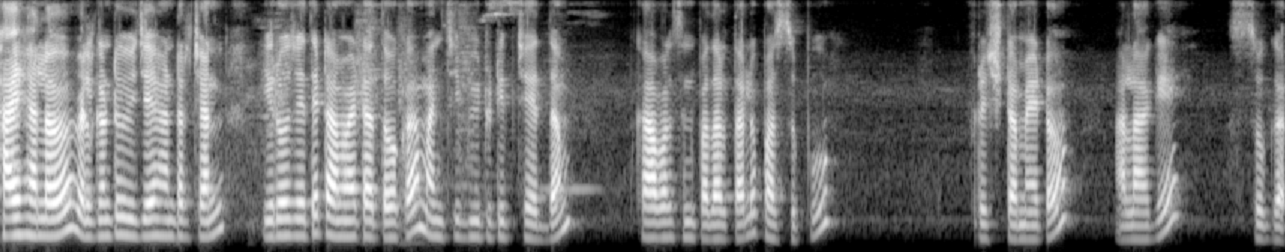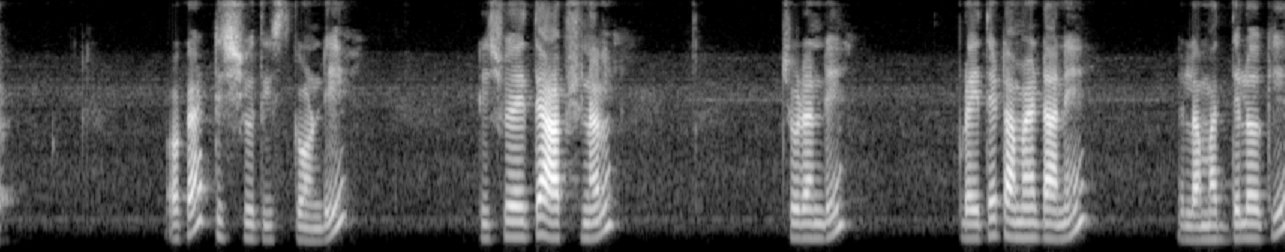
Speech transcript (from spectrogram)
Hi hello. Welcome to Vijay hunter channel. ఈరోజు అయితే టమాటాతో ఒక మంచి బ్యూటీ టిప్ చేద్దాం. కావాల్సిన పదార్థాలు పసుపు ఫ్రెష్ టమాటో అలాగే షుగర్. ఒక టిష్యూ తీసుకోండి. టిష్యూ అయితే ఆప్షనల్. చూడండి. ఇప్పుడైతే టమాటాని ఇలా మధ్యలోకి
